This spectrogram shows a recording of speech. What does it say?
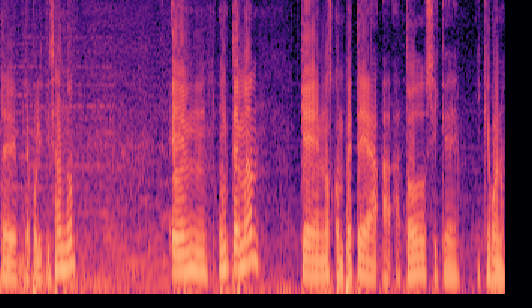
de, de politizando. En un tema que nos compete a, a- a todos y que, y que, bueno,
